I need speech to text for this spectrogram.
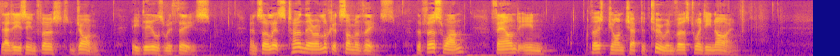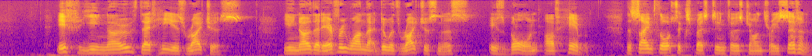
That is in 1 John. He deals with these. And so let's turn there and look at some of these. The first one found in 1 John chapter 2 and verse 29. If ye know that he is righteous, ye know that every one that doeth righteousness is born of him. The same thoughts expressed in 1 John 3 7.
